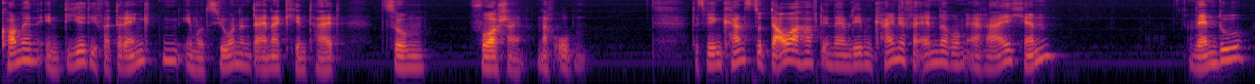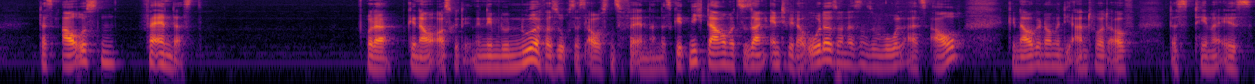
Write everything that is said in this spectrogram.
kommen in dir die verdrängten Emotionen deiner Kindheit zum Vorschein, nach oben. Deswegen kannst du dauerhaft in deinem Leben keine Veränderung erreichen, wenn du das Außen veränderst. Oder genau ausgedrückt, indem du nur versuchst, das Außen zu verändern. Das geht nicht darum, zu sagen, entweder oder, sondern es ist sowohl als auch. Genau genommen die Antwort auf das Thema ist,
